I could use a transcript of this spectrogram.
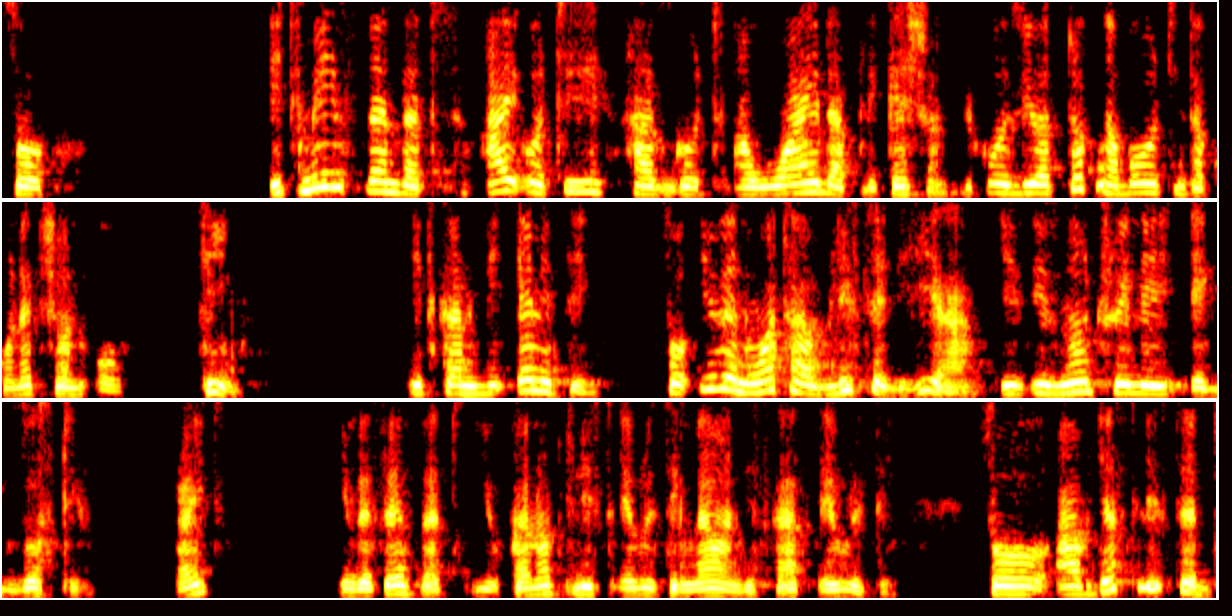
So it means then that IoT has got a wide application because you are talking about interconnection of things. It can be anything. So even what I've listed here is, is not really exhaustive, right? In the sense that you cannot list everything now and discuss everything. So I've just listed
